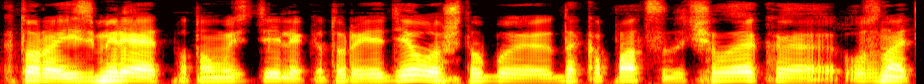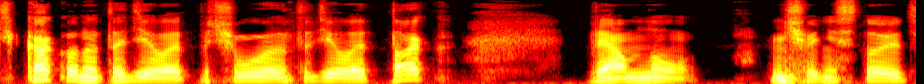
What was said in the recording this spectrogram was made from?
которая измеряет потом изделия, которые я делаю, чтобы докопаться до человека, узнать, как он это делает, почему он это делает так, прям, ну, ничего не стоит.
